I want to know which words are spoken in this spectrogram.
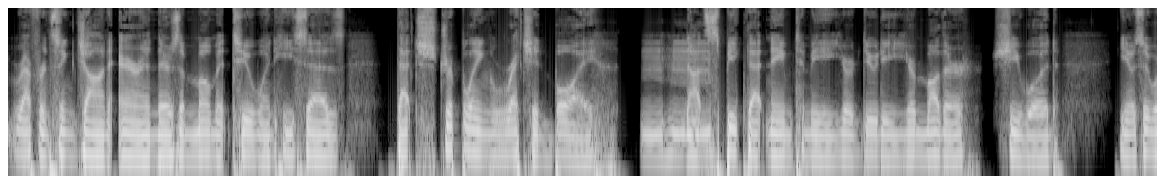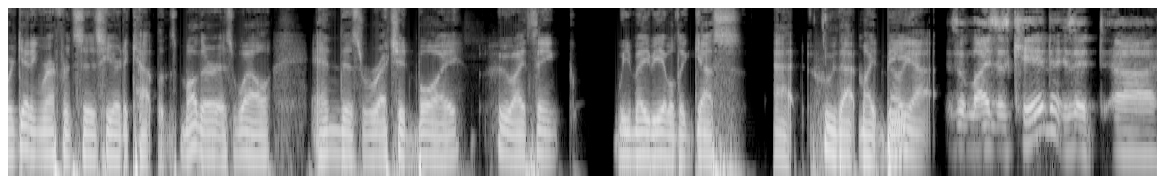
referencing Jon Arryn. There's a moment too when he says, that stripling wretched boy, Mhm. not speak that name to me, your duty, your mother, she would. You know, so we're getting references here to Catelyn's mother as well, and this wretched boy, who I think we may be able to guess at who that might be. Oh yeah. Is it Lysa's kid? Is it uh,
